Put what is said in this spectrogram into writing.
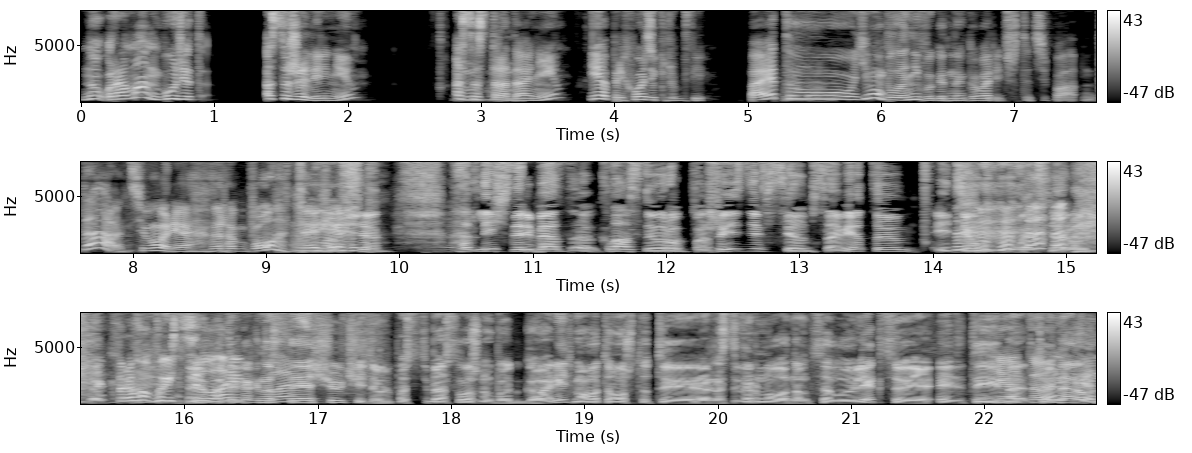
ну, роман будет о сожалении, о сострадании и о приходе к любви. Поэтому угу. ему было невыгодно говорить, что типа, да, теория работает. Ну, вообще, отлично, ребят, классный урок по жизни, всем советую. Идем убивать старушек. Пробуйте Люба, лайк, ты как настоящий учитель, после тебя сложно будет говорить. Мало того, что ты развернула нам целую лекцию, э, ты, я на, ты, народ,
